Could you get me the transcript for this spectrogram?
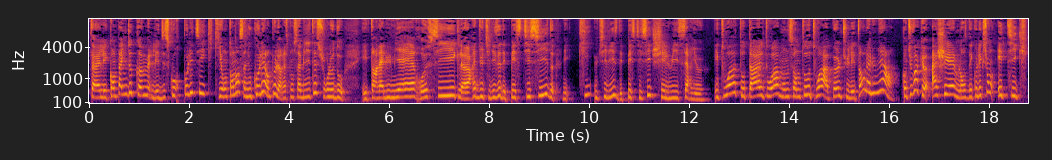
t'as les campagnes de com, les discours politiques, qui ont tendance à nous coller un peu la responsabilité sur le dos. Éteins la lumière, recycle, arrête d'utiliser des pesticides. Mais qui utilise des pesticides chez lui, sérieux? Et toi, Total, toi, Monsanto, toi, Apple, tu l'éteins la lumière? Quand tu vois que H&M lance des collections éthiques,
